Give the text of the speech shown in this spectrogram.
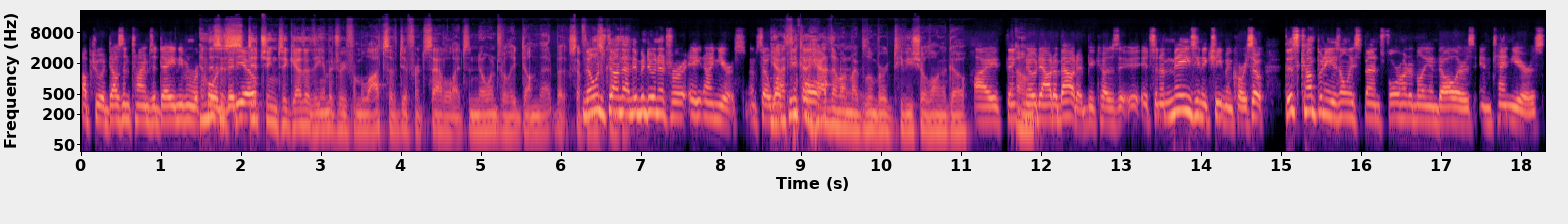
up to a dozen times a day, and even record and this is video. Stitching together the imagery from lots of different satellites, and no one's really done that, but except no one's done that. And they've been doing it for eight, nine years, and so yeah, what I think I had them on my Bloomberg TV show long ago. I think um, no doubt about it because it's an amazing achievement, Cory. So this company has only spent four hundred million dollars in ten years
